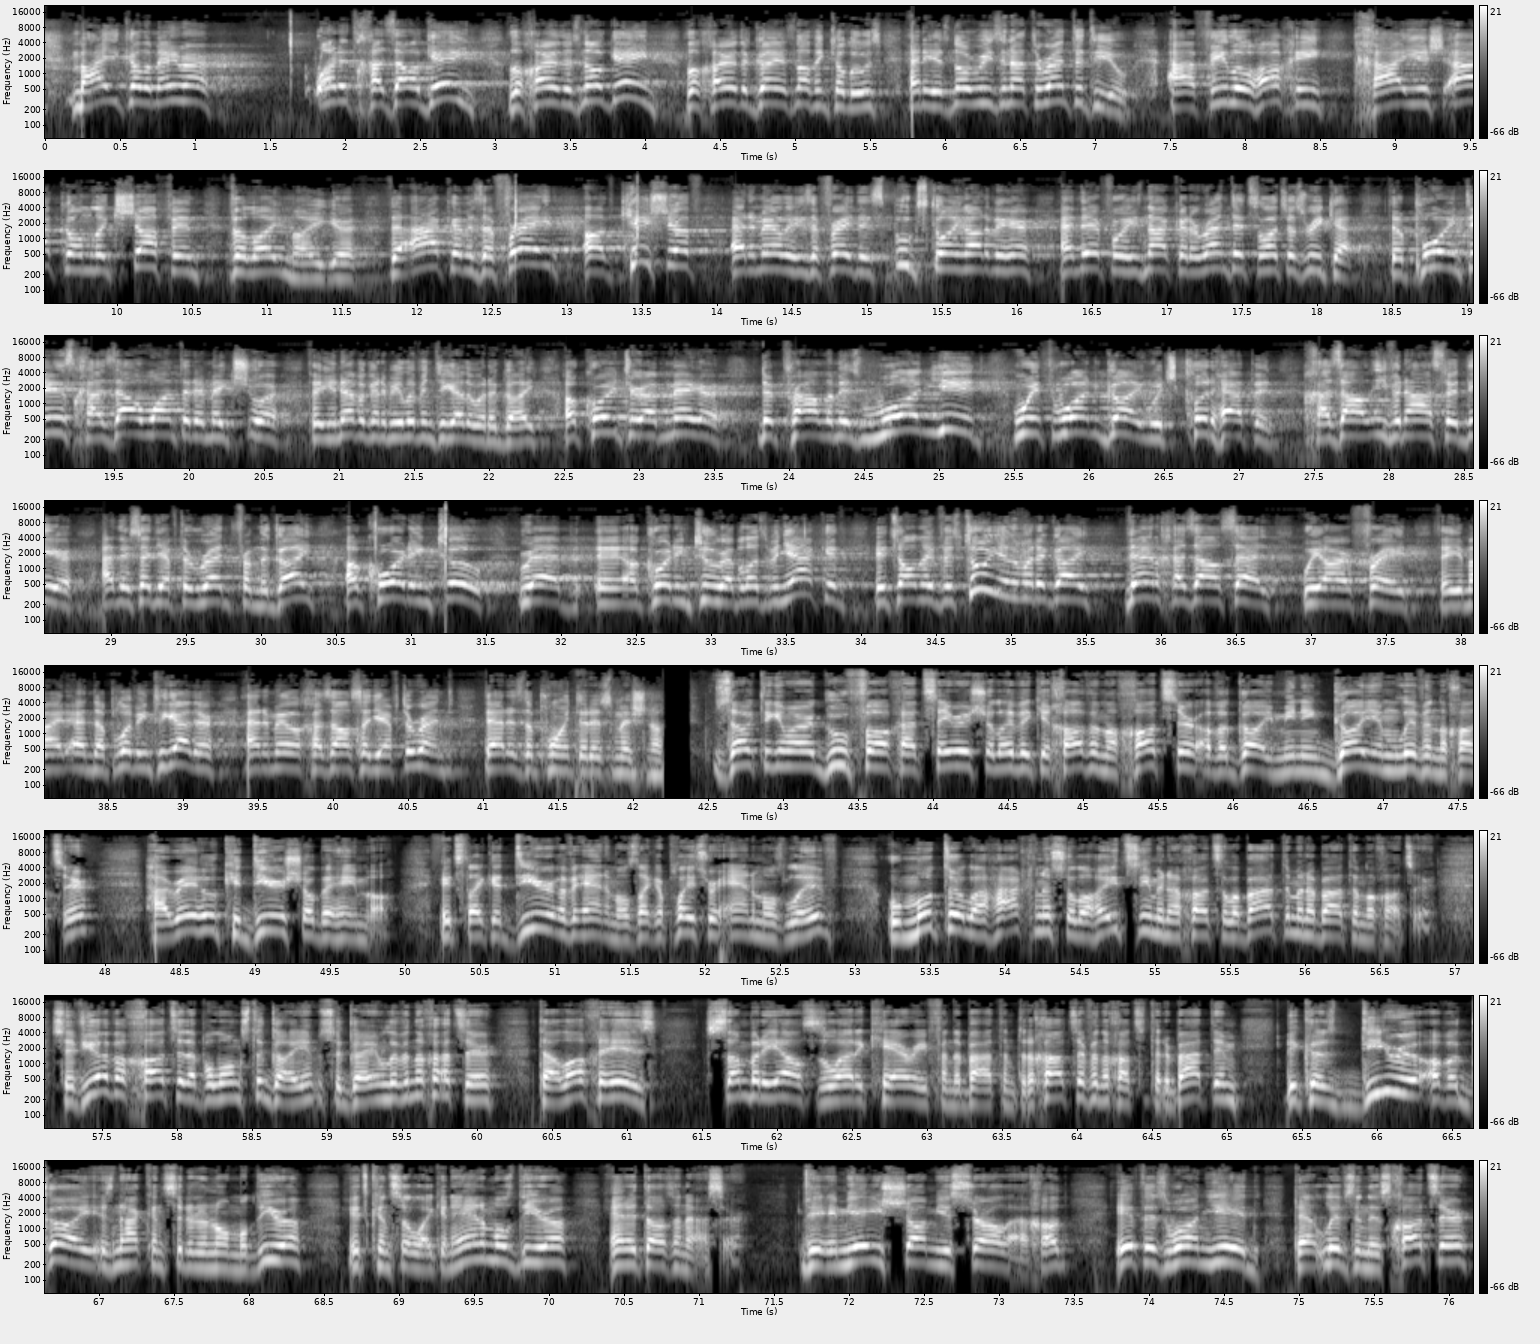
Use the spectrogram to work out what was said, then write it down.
what did Chazal gain? L'chayr, there's no gain. L'chayr, the guy has nothing to lose, and he has no reason not to rent it to you. Afilu hachi chayish akom l'kshafim v'loy meiger. The akom is afraid of kishaf, and Amelia he's afraid there's spooks going on over here, and therefore he's not going to rent it. So let's just recap. The point is, Chazal wanted to make sure that you're never going to be living together with a guy. According to Rab Meir, the problem is one yid with one guy, which could happen. Chazal even asked her there, and they said you have to rent from the guy. According to Reb, uh, according to Reb Elazar Yaakov, it's only if it's two Yedim with a guy, then Chazal said, we are afraid that you might end up living together, and Amel Chazal said you have to rent. That is the point of this Mishnah. Zok the Gemara Gufa Chatzeir Shaleve Kechavim a Chatzer of a guy, meaning goyim live in the Chatzer. Harehu Kedir Shal Behema. It's like a deer of animals, like a place where animals live. Umutter Lahachnas Lahaitzim and a Chatzer Labatim and a Batim Lachatzer. So if you have a Chatzer that belongs to goyim, so goyim live in the Chatzer, the halacha is somebody else is allowed to carry from the batim to the chatzar, from the chatzar to the batim, because dira of a guy is not considered a normal dira. It's considered like an animal's dira, and it doesn't answer. If there's one yid that lives in this chatzar,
